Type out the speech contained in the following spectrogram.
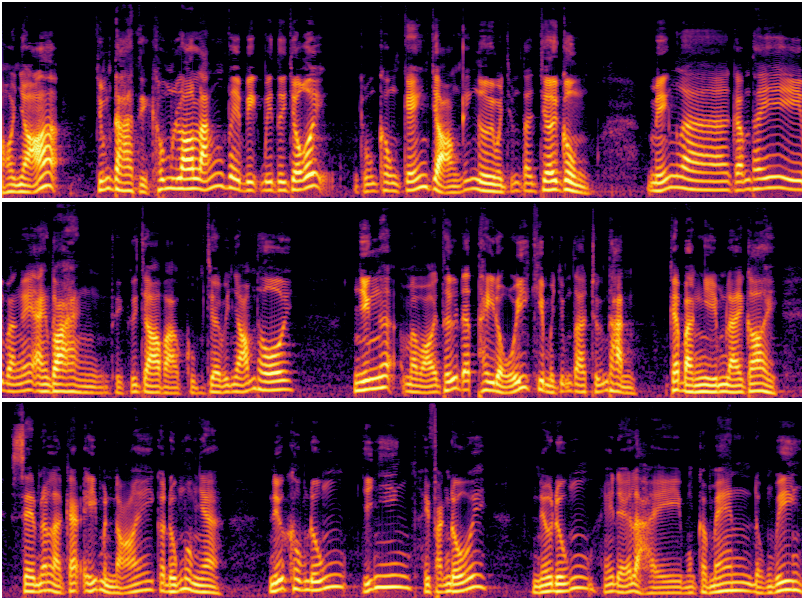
hồi nhỏ chúng ta thì không lo lắng về việc bị từ chối, cũng không kén chọn cái người mà chúng ta chơi cùng. Miễn là cảm thấy bạn ấy an toàn thì cứ cho vào cùng chơi với nhóm thôi. Nhưng á, mà mọi thứ đã thay đổi khi mà chúng ta trưởng thành. Các bạn nghiệm lại coi xem đó là các ý mình nói có đúng không nha. Nếu không đúng, dĩ nhiên hãy phản đối. Nếu đúng, hãy để lại một comment động viên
